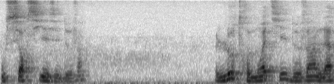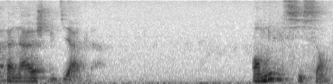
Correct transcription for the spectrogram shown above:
ou sorciers et devins, l'autre moitié devint l'apanage du diable. En 1600,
